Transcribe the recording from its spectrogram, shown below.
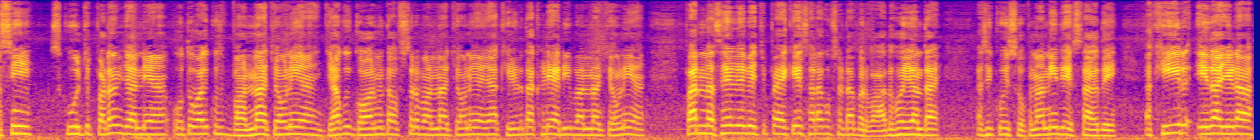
ਅਸੀਂ ਸਕੂਲ 'ਚ ਪੜਨ ਜਾਂਦੇ ਆ ਉਸ ਤੋਂ ਬਾਅਦ ਕੁਝ ਬਣਨਾ ਚਾਹੁੰਦੇ ਆ ਜਾਂ ਕੋਈ ਗਵਰਨਮੈਂਟ ਅਫਸਰ ਬਣਨਾ ਚਾਹੁੰਦੇ ਆ ਜਾਂ ਖੇਡ ਦਾ ਖਿਡਾਰੀ ਬਣਨਾ ਚਾਹੁੰਦੇ ਆ ਪਰ ਨਸ਼ੇ ਦੇ ਵਿੱਚ ਪੈ ਕੇ ਸਾਰਾ ਕੁਝ ਸਾਡਾ ਬਰਬਾਦ ਹੋ ਜਾਂਦਾ ਹੈ। ਅਸੀਂ ਕੋਈ ਸੁਪਨਾ ਨਹੀਂ ਦੇਖ ਸਕਦੇ। ਅਖੀਰ ਇਹਦਾ ਜਿਹੜਾ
